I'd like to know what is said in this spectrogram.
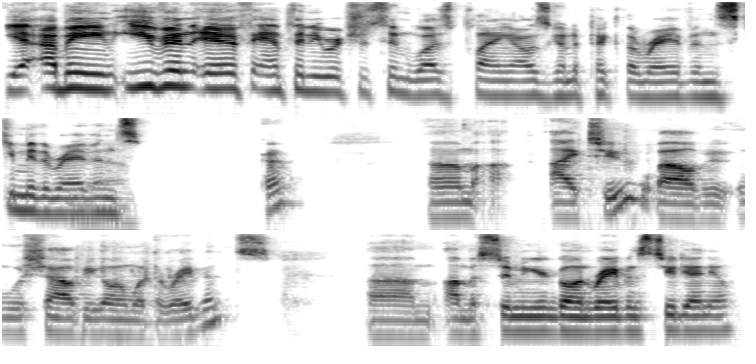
Yeah, I mean, even if Anthony Richardson was playing, I was going to pick the Ravens. Give me the Ravens. Um, I too, I'll be, shall be going with the Ravens. Um, I'm assuming you're going Ravens too, Daniel.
